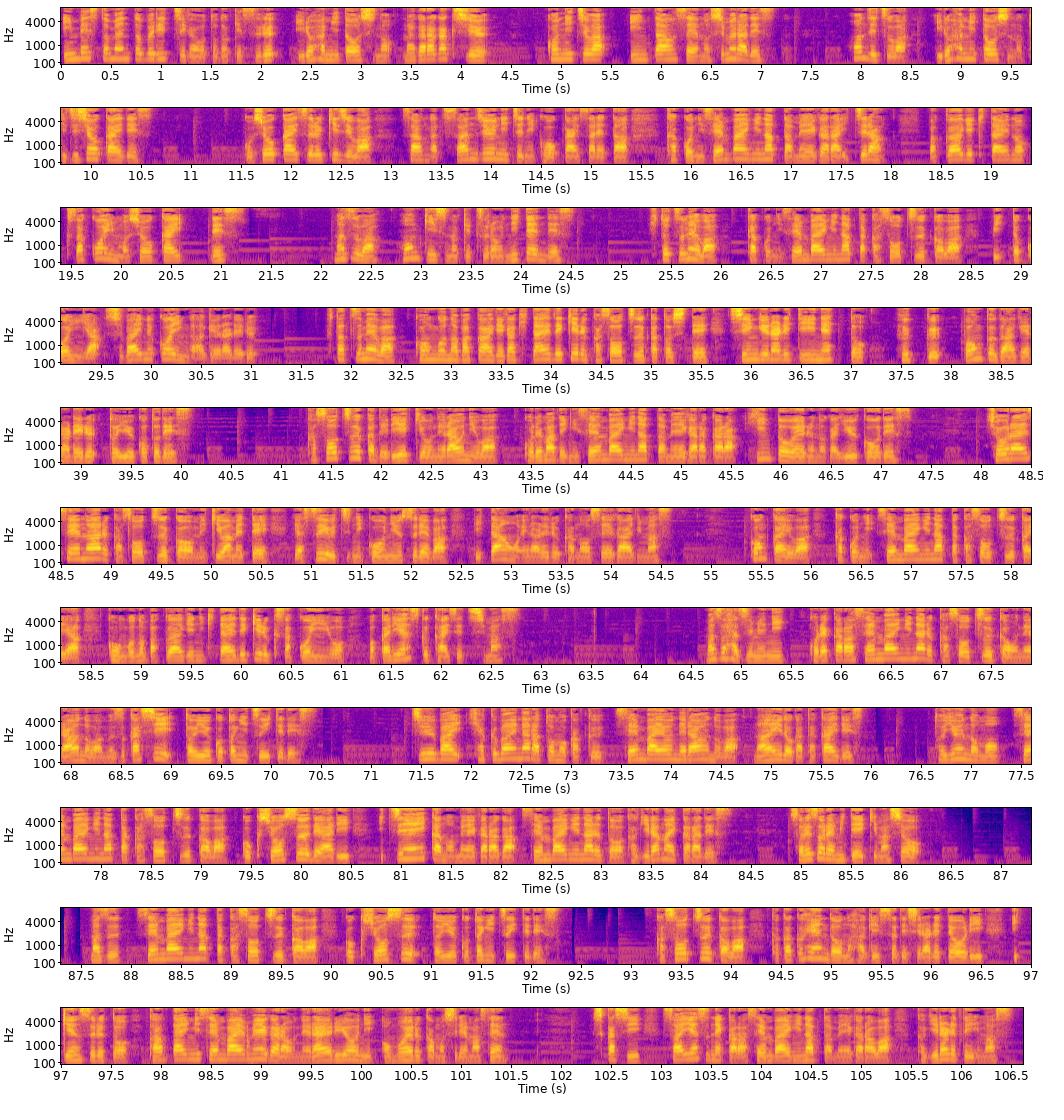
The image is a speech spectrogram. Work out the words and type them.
インベストメントブリッジがお届けするいろはぎ投資のながら学習。こんにちは、インターン生の志村です。本日はいろはぎ投資の記事紹介です。ご紹介する記事は3月30日に公開された過去に1000倍になった銘柄一覧、爆上げ期待の草コインも紹介です。まずは本記事の結論2点です。一つ目は過去に1000倍になった仮想通貨はビットコインや柴犬コインが挙げられる。二つ目は、今後の爆上げが期待できる仮想通貨として、シンギュラリティネット、フック、ポンクが挙げられるということです。仮想通貨で利益を狙うには、これまでに1000倍になった銘柄からヒントを得るのが有効です。将来性のある仮想通貨を見極めて安いうちに購入すればリターンを得られる可能性があります。今回は過去に1000倍になった仮想通貨や今後の爆上げに期待できる草コインをわかりやすく解説します。まずはじめに、これから1000倍になる仮想通貨を狙うのは難しいということについてです。10倍、100倍ならともかく1000倍を狙うのは難易度が高いです。というのも、1000倍になった仮想通貨はごく少数であり、1円以下の銘柄が1000倍になるとは限らないからです。それぞれ見ていきましょう。まず、1000倍になった仮想通貨はごく少数ということについてです。仮想通貨は価格変動の激しさで知られており、一見すると簡単に1000倍銘柄を狙えるように思えるかもしれません。しかし、最安値から1000倍になった銘柄は限られています。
